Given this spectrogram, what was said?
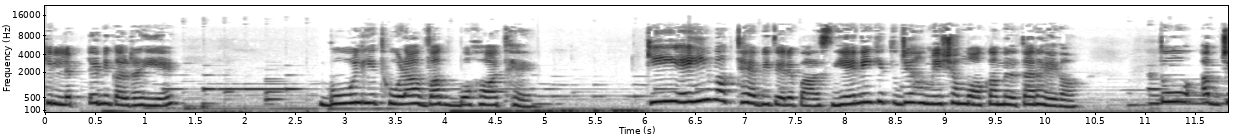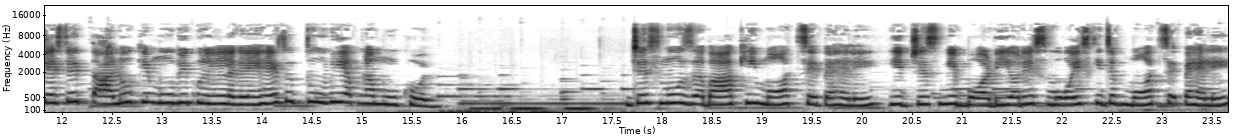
की लिपटे निकल रही है। बोल, ये थोड़ा वक्त बहुत है। कि यही वक्त है अभी तेरे पास। ये नहीं कि तुझे हमेशा मौका मिलता रहेगा। तो अब जैसे तालों के मुँह भी खुलने लगे हैं तो तू भी अपना मुँह खोल। जिस्मो जबा की मौत से पहले, ये जिस्म, ये बॉडी और इस वॉइस की जब मौत से पहले,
